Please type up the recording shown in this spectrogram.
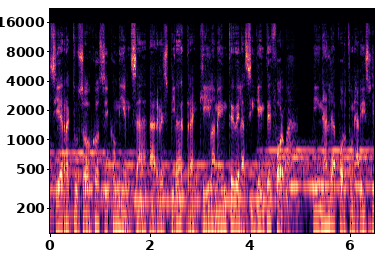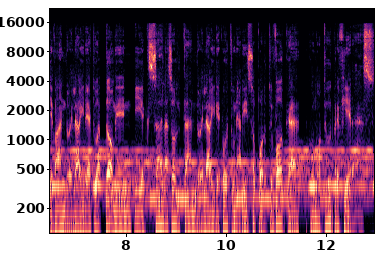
Cierra tus ojos y comienza a respirar tranquilamente de la siguiente forma. Inhala por tu nariz llevando el aire a tu abdomen y exhala soltando el aire por tu nariz o por tu boca, como tú prefieras.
